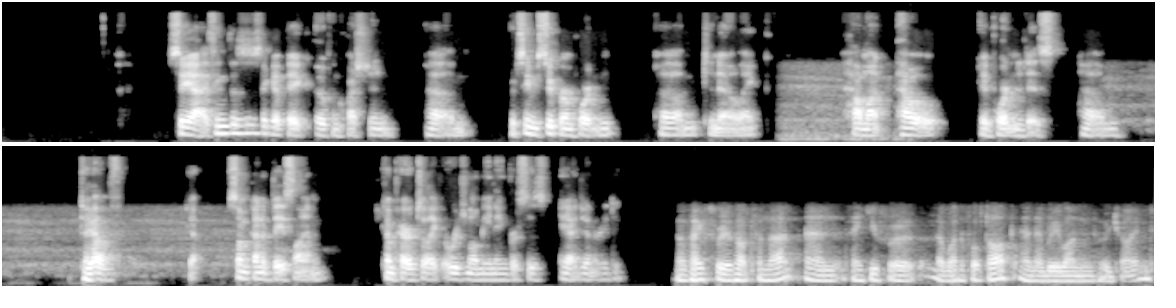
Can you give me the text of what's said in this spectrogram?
so yeah i think this is like a big open question um, which seems super important um, to know, like how much how important it is um, to yeah. have yeah some kind of baseline compared to like original meaning versus AI generated. No, thanks for your thoughts on that, and thank you for a wonderful talk and everyone who joined.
